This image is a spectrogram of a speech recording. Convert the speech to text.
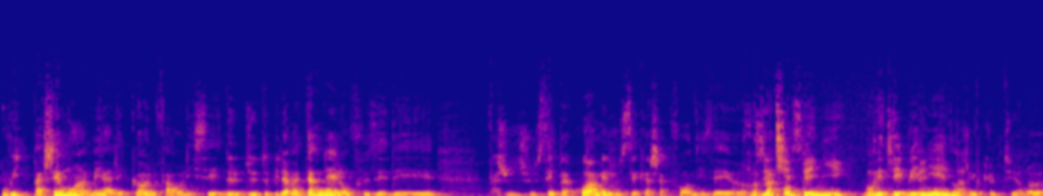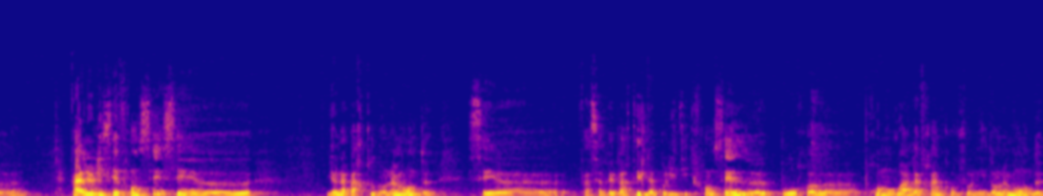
Oui, pas chez moi, mais à l'école, enfin au lycée. depuis la maternelle, on faisait des... Enfin, je ne sais pas quoi, mais je sais qu'à chaque fois, on disait... vous étiez baignés. On était baignés dans une culture... Enfin, le lycée français, c'est, euh, il y en a partout dans le monde. C'est, euh, enfin, ça fait partie de la politique française pour euh, promouvoir la francophonie dans le monde.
